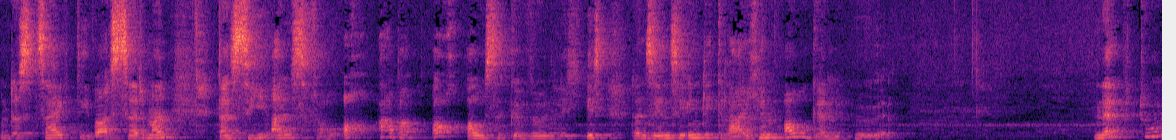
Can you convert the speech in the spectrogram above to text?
und das zeigt die Wassermann, dass sie als Frau auch, aber auch außergewöhnlich ist, dann sind sie in die gleichen Augenhöhe. Neptun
